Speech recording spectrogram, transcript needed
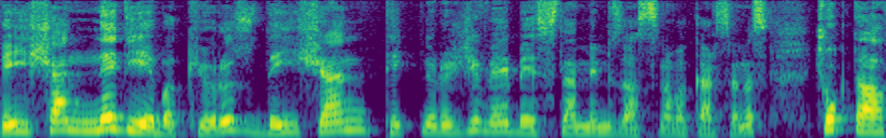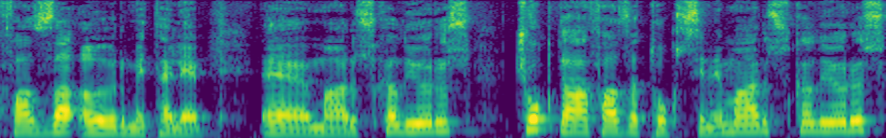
değişen ne diye bakıyoruz? Değişen teknoloji ve beslenmemiz aslına bakarsanız. Çok daha fazla ağır metale e, maruz kalıyoruz. Çok daha fazla toksine maruz kalıyoruz.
